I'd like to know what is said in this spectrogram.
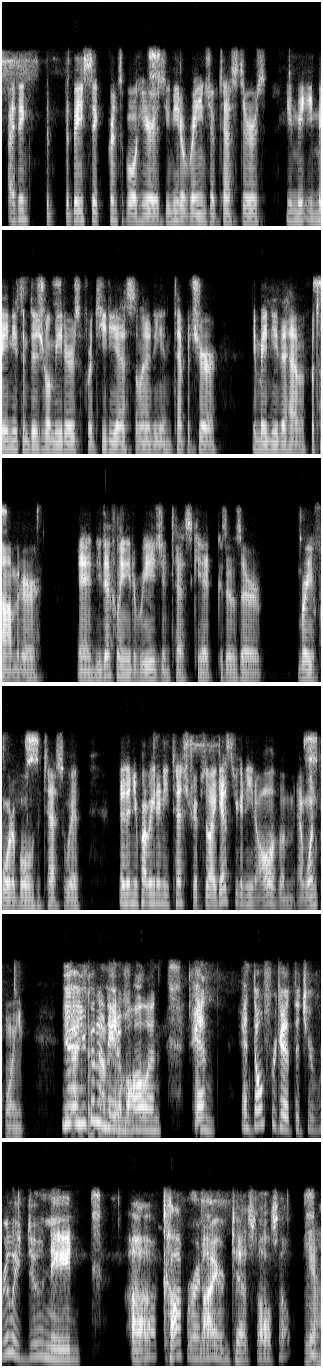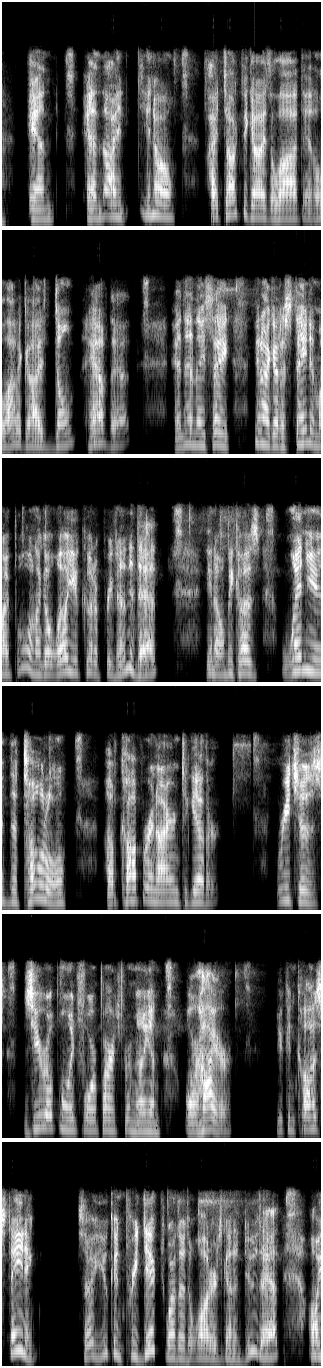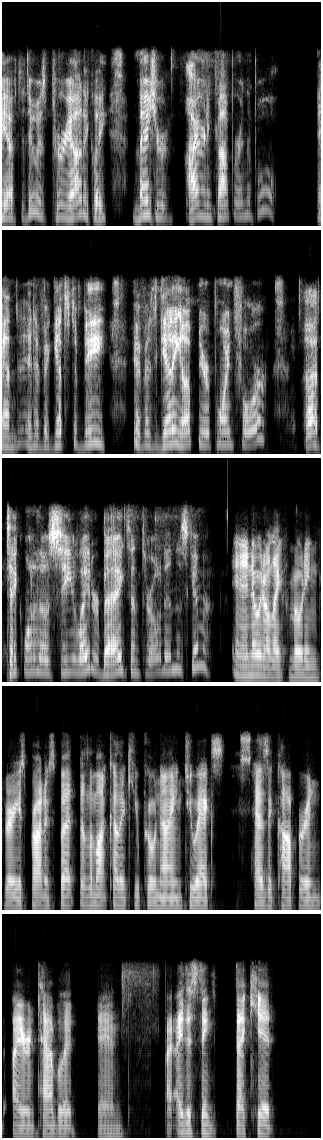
I think the, the basic principle here is you need a range of testers. You may, you may need some digital meters for TDS, salinity, and temperature. You may need to have a photometer, and you definitely need a reagent test kit because those are very affordable to test with. And then you're probably going to need test strips. So I guess you're going to need all of them at one point. Yeah, you're going to need them all, and and and don't forget that you really do need uh, copper and iron test also. Yeah. And and I, you know, I talk to guys a lot, and a lot of guys don't have that. And then they say, you know, I got a stain in my pool, and I go, well, you could have prevented that, you know, because when you the total of copper and iron together reaches 0.4 parts per million or higher, you can cause staining. So you can predict whether the water is going to do that. All you have to do is periodically measure iron and copper in the pool. And and if it gets to be, if it's getting up near 0.4, uh, take one of those CuLator bags and throw it in the skimmer. And I know we don't like promoting various products, but the LaMotte Color Q Pro 9 2X has a copper and iron tablet, and I, I just think that kit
